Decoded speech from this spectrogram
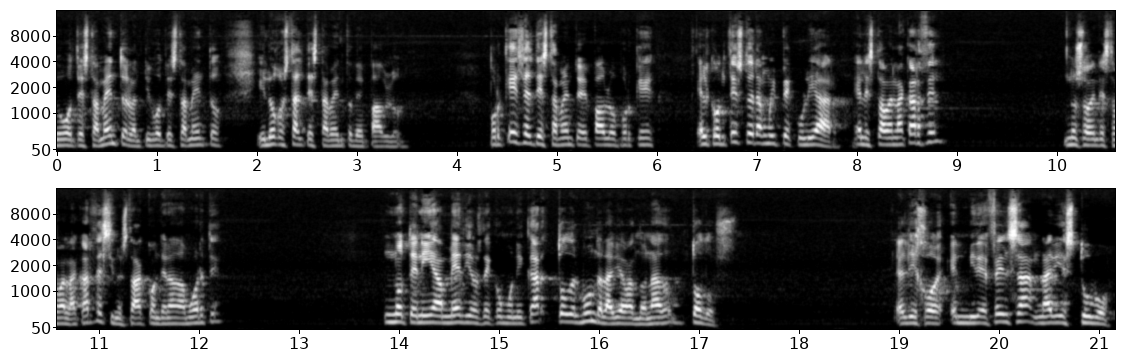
Nuevo Testamento, el Antiguo Testamento, y luego está el testamento de Pablo. ¿Por qué es el testamento de Pablo? Porque el contexto era muy peculiar. Él estaba en la cárcel, no solamente estaba en la cárcel, sino estaba condenado a muerte. No tenía medios de comunicar, todo el mundo le había abandonado, todos. Él dijo, en mi defensa nadie estuvo.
